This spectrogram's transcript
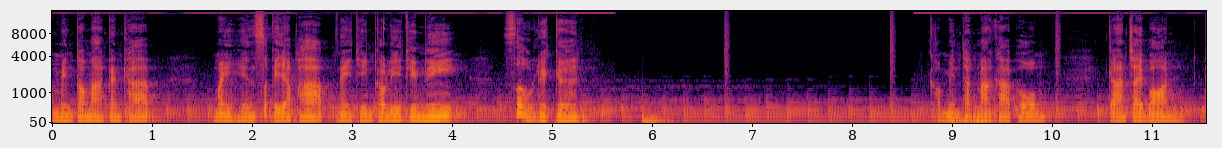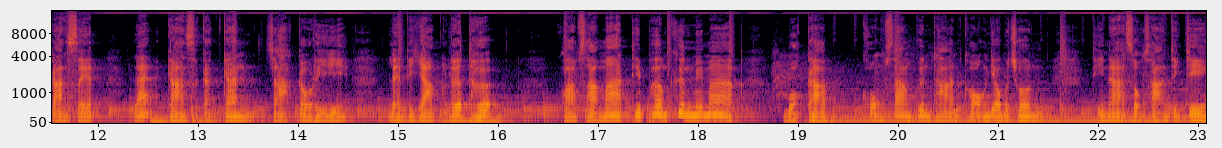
อมเมนต์ต่อมากันครับ ไม่เห็นศักยภาพในทีมเกาหลีทีมนี้ เศร้าเหลือเกิน คอมเมนต์ถัดมาครับผม การจ่ายบอล การเซต และการสกัดกั้นจากเกาหลี เล่นได้อย่างเลือดเทอะ ความสามารถที่เพิ่มขึ้นไม่มาก บวกกับโครงสร้างพื้นฐานของเยาวชน ที่น่าสงสารจริง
